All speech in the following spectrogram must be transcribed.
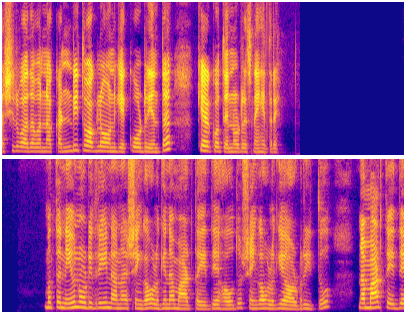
ಆಶೀರ್ವಾದವನ್ನು ಖಂಡಿತವಾಗ್ಲೂ ಅವನಿಗೆ ಕೊಡ್ರಿ ಅಂತ ಕೇಳ್ಕೊತೇನೆ ನೋಡ್ರಿ ಸ್ನೇಹಿತರೆ. ಮತ್ತು ನೀವು ನೋಡಿದ್ರಿ, ನಾನು ಶೇಂಗಾ ಹೋಳಿಗೆನ ಮಾಡ್ತಾ ಇದ್ದೆ. ಹೌದು, ಶೇಂಗಾ ಹೋಳಿಗೆ ಆರ್ಡ್ರ್ ಇತ್ತು. ನಾನು ಮಾಡ್ತಾ ಇದ್ದೆ.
